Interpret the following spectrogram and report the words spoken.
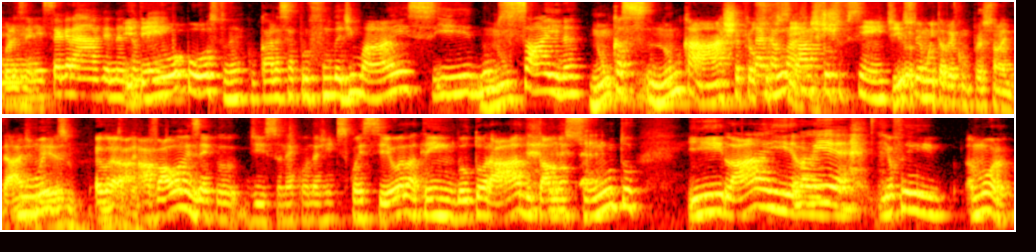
por É, exemplo. Isso é grave, né? E também. tem o oposto, né? Que o cara se aprofunda demais e não sai, né? Nunca, nunca acha que é o Tá Nunca suficiente. acha que é o suficiente. Isso tem muito a ver com personalidade Muito. mesmo. Eu- muito a Val é um exemplo disso, né? Quando a gente se conheceu, ela tem doutorado e tal no assunto. E lá e ela. Não ia. E eu falei, amor,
